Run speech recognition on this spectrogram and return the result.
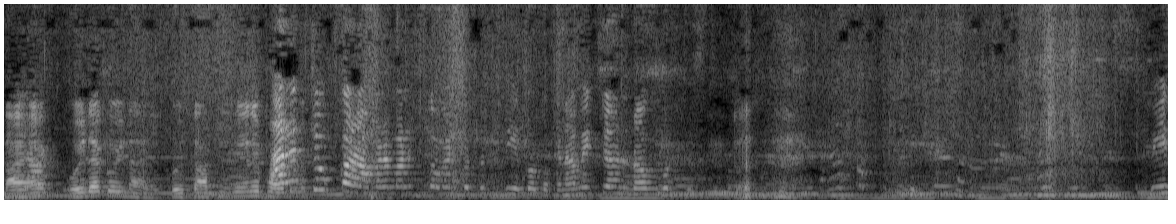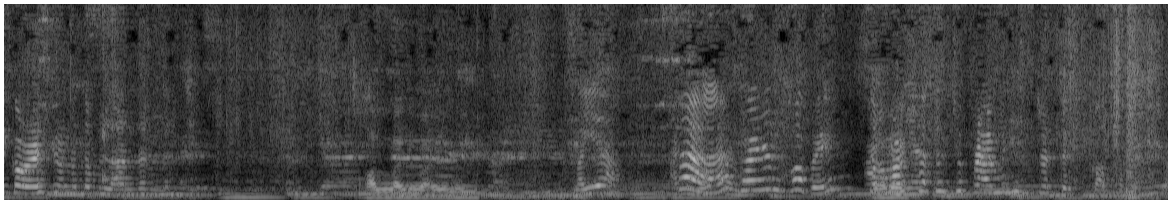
না? হ্যাঁ ওইটা কই নাই? কই তো আপনি এনে আরে চুপ কর আমার মানুষ কমেন্ট করতেছে বিয়ে করব কিনা আমি একটু রং করতেছি। বিয়ে করার জন্য তো আমি লন্ডন যাচ্ছি। আল্লাহ রে ভাই ভাইয়া হ্যাঁ ভাইরাল হবে। আমার সাথে হচ্ছে প্রাইম মিনিস্টারদের কথা বলতে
